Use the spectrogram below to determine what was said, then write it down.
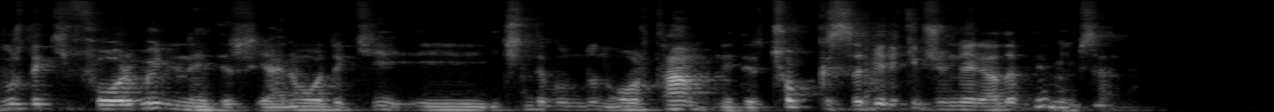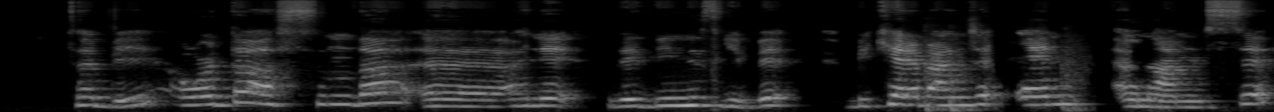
buradaki formül nedir? Yani oradaki e, içinde bulunduğun ortam nedir? Çok kısa bir iki cümleyle alabilir miyim senden? Tabii. Orada aslında e, hani dediğiniz gibi bir kere bence en önemlisi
